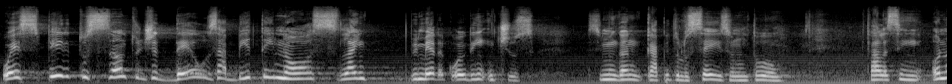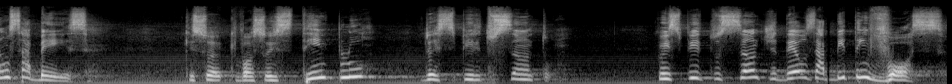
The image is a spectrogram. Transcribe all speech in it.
O Espírito Santo de Deus habita em nós. Lá em 1 Coríntios, se não me engano, capítulo 6, eu não estou. Fala assim: ou não sabeis que, que vós sois templo do Espírito Santo. Que o Espírito Santo de Deus habita em vós.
